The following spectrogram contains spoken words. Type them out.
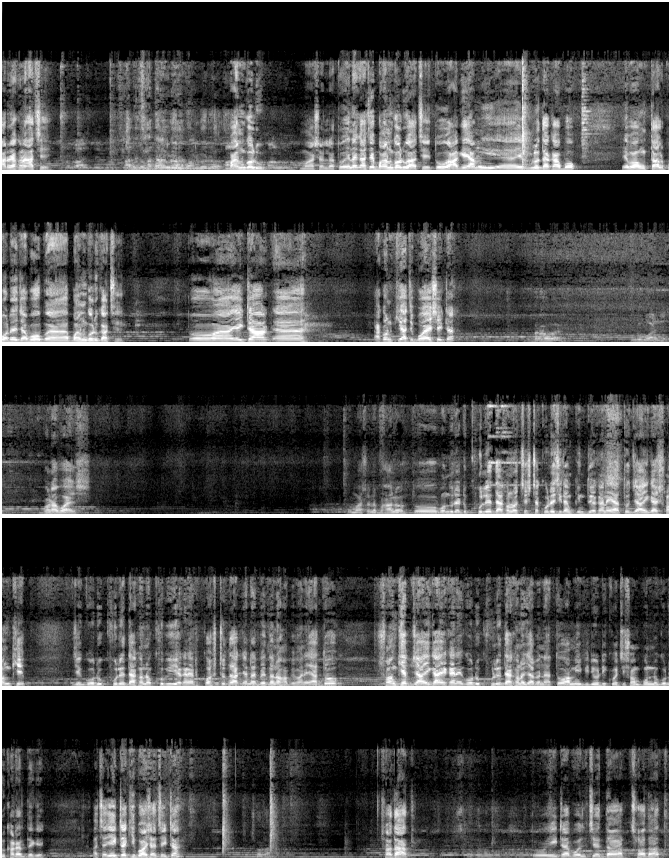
আরও এখন আছে? বানগরু মাশাল্লাহ তো এনার কাছে বানগরু আছে। তো আগে আমি এগুলো দেখাবো এবং তারপরে যাব বানগরুর কাছে। তো এইটা এখন কি আছে? বয়স এইটা? ভরা বয়স। তো মাসাল্লাহ ভালো। তো বন্ধুরা একটু খুলে দেখানোর চেষ্টা করেছিলাম কিন্তু এখানে এত জায়গা সংক্ষেপ যে গরু খুলে দেখানো খুবই এখানে একটা কষ্টদায়ক একটা বেদনা হবে। মানে এত সংক্ষেপ জায়গা এখানে গরু খুলে দেখানো যাবে না। তো আমি ভিডিওটি করছি সম্পূর্ণ গরু খাটাল থেকে আচ্ছা এইটা কি বয়স আছে? এইটা? ছ দাঁত তো এইটা বলছে দাঁত ছ দাঁত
